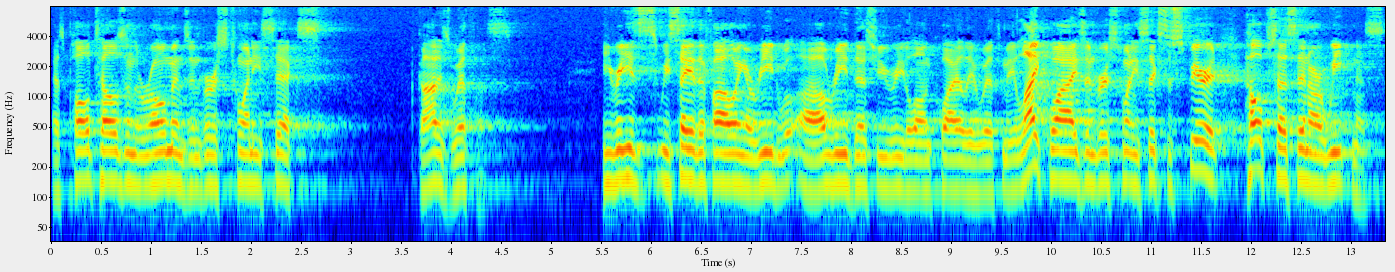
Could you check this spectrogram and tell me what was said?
as Paul tells in the Romans in verse 26, God is with us. He reads, we say the following, or read, uh, I'll read this, you read along quietly with me. Likewise, in verse 26, the Spirit helps us in our weakness.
